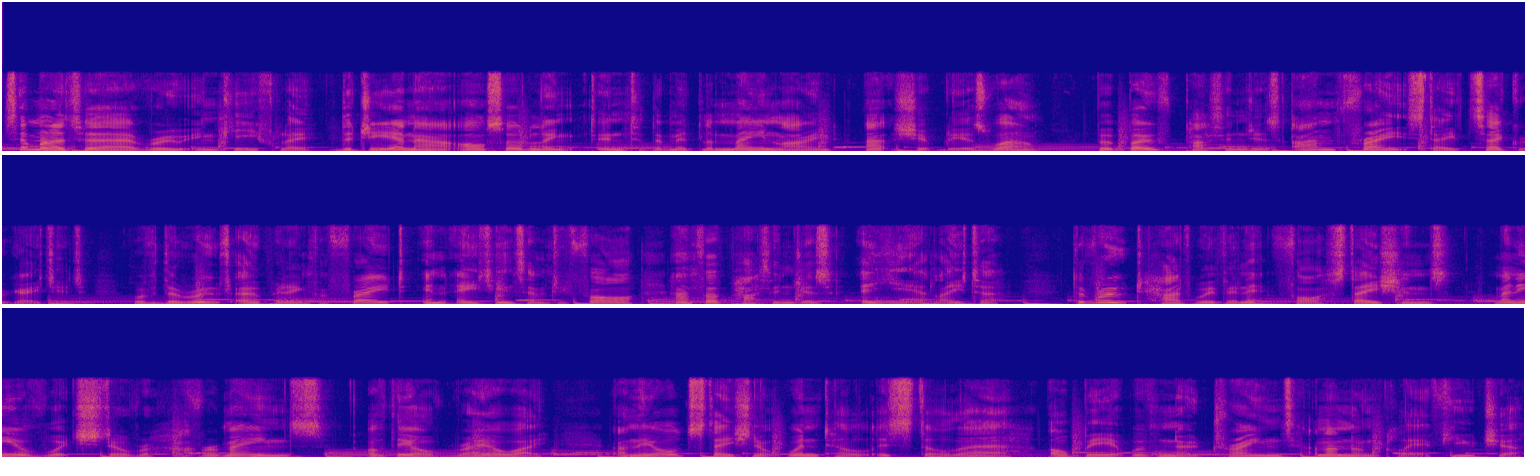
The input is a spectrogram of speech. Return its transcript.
Similar to their route in Keighley, the GNR also linked into the Midland Main Line at Shipley as well, but both passengers and freight stayed segregated, with the route opening for freight in 1874 and for passengers a year later. The route had within it four stations, many of which still have remains of the old railway, and the old station at Windhill is still there, albeit with no trains and an unclear future.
